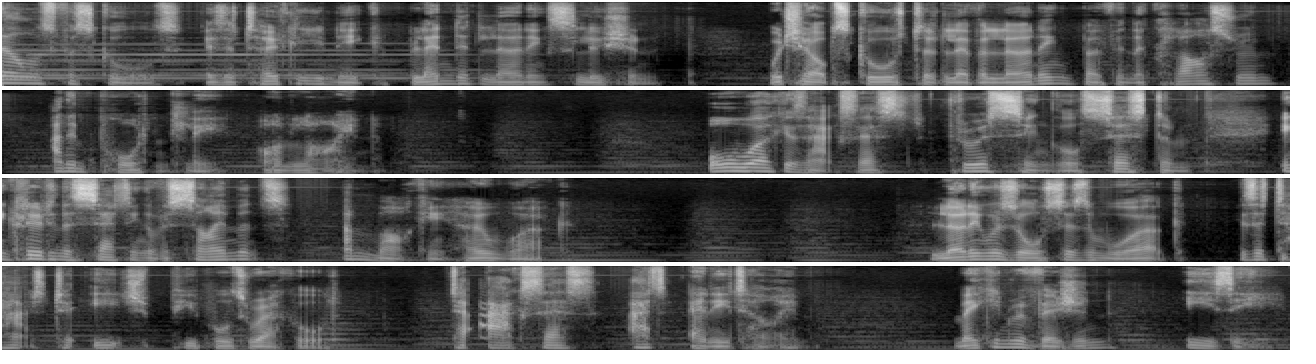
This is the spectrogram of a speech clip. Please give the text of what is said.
Elms for Schools is a totally unique blended learning solution which helps schools to deliver learning both in the classroom and importantly online. All work is accessed through a single system, including the setting of assignments and marking homework. Learning resources and work is attached to each pupil's record to access at any time, making revision easy.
